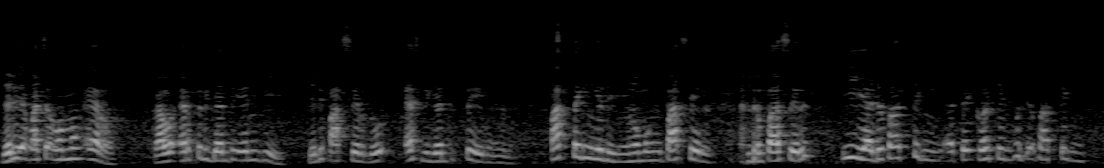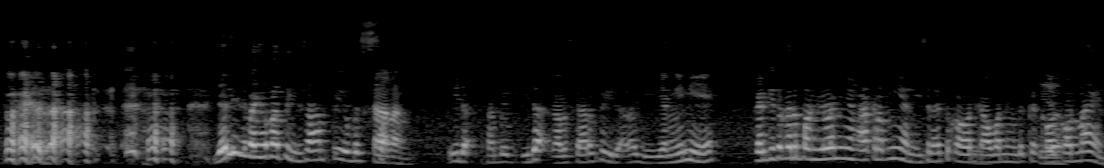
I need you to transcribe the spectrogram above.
jadi dia pacak ngomong R kalau R tuh diganti NG jadi pasir tuh S diganti T pating jadi ngomong pasir ada pasir iya ada pating teh koceng pucak pating jadi dipanggil pating sampai besar Sekarang. Tidak sampai tidak kalau sekarang tuh tidak lagi. Yang ini ya. Kan kita kan panggilan yang akrab nian istilah itu kawan-kawan yang dekat Iya. kawan-kawan main.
